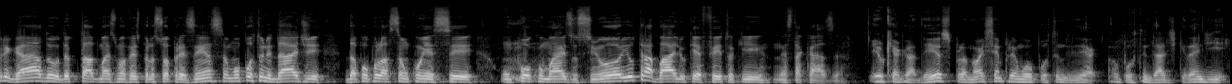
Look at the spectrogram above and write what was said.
Obrigado, deputado, mais uma vez pela sua presença. Uma oportunidade da população conhecer um pouco mais o senhor e o trabalho que é feito aqui nesta casa. Eu que agradeço. Para nós sempre é uma oportunidade, oportunidade grande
